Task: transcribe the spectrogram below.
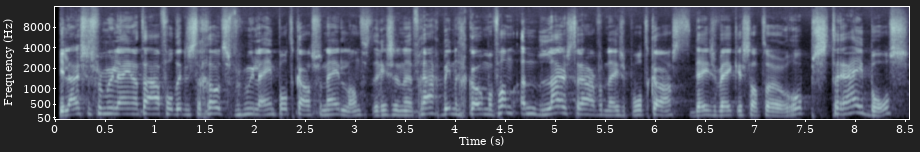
Je luistert Formule 1 aan tafel. Dit is de grootste Formule 1-podcast van Nederland. Er is een eh, vraag binnengekomen van een luisteraar van deze podcast. Deze week is dat eh, Rob Strijbos.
